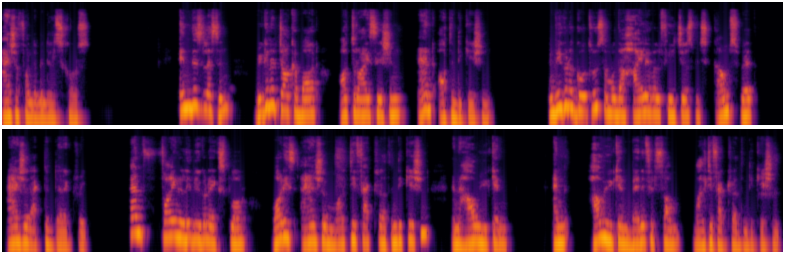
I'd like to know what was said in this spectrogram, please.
Azure Fundamentals course. In this lesson, we're going to talk about authorization and authentication. And we're going to go through some of the high level features which comes with Azure Active Directory. And finally, we're going to explore what is Azure multi-factor authentication and how you can and how you can benefit from multi-factor authentication.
